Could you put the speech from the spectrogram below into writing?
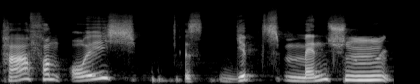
paar von euch. Es gibt Menschen,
